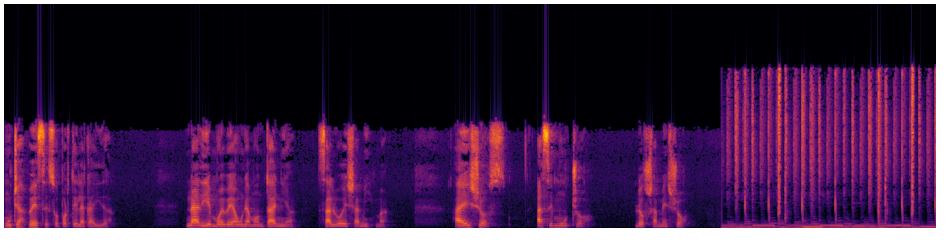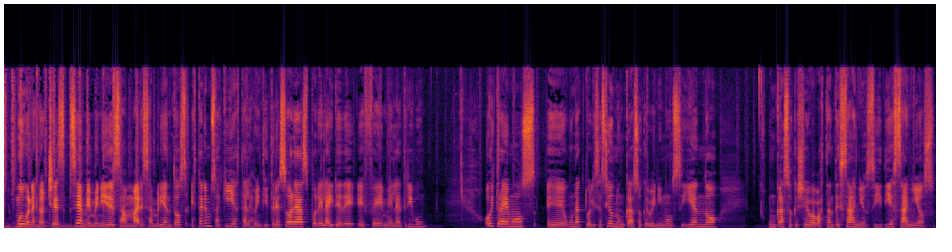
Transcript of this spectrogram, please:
Muchas veces soporté la caída. Nadie mueve a una montaña salvo ella misma. A ellos hace mucho los llamé yo. Muy buenas noches, sean bienvenidos a Mares Hambrientos. Estaremos aquí hasta las 23 horas por el aire de FM La Tribu. Hoy traemos eh, una actualización de un caso que venimos siguiendo, un caso que lleva bastantes años, sí, 10 años,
